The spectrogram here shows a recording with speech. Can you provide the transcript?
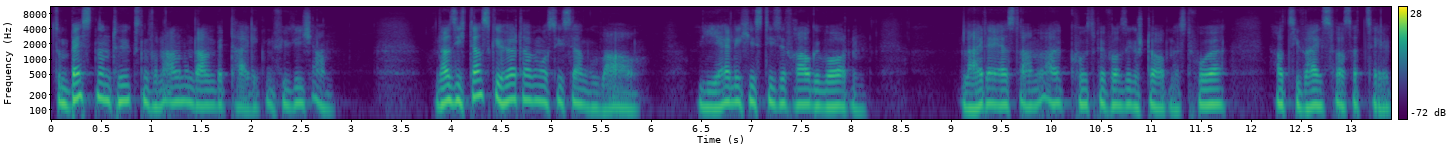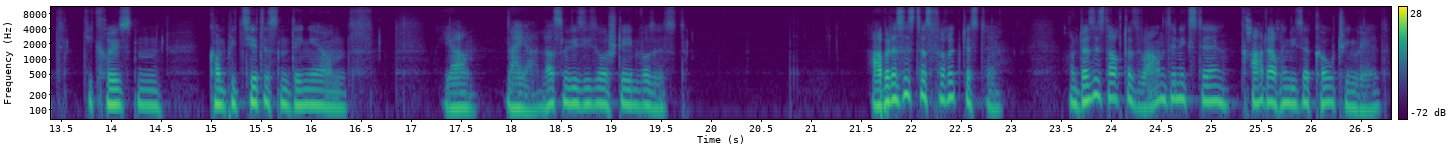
Zum Besten und Höchsten von allem und allen Beteiligten füge ich an. Und als ich das gehört habe, muss ich sagen, wow, wie ehrlich ist diese Frau geworden. Leider erst äh, kurz bevor sie gestorben ist. Vorher hat sie weiß was erzählt. Die größten, kompliziertesten Dinge und ja, naja, lassen wir sie so stehen, wo sie ist. Aber das ist das Verrückteste. Und das ist auch das Wahnsinnigste, gerade auch in dieser Coaching-Welt.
